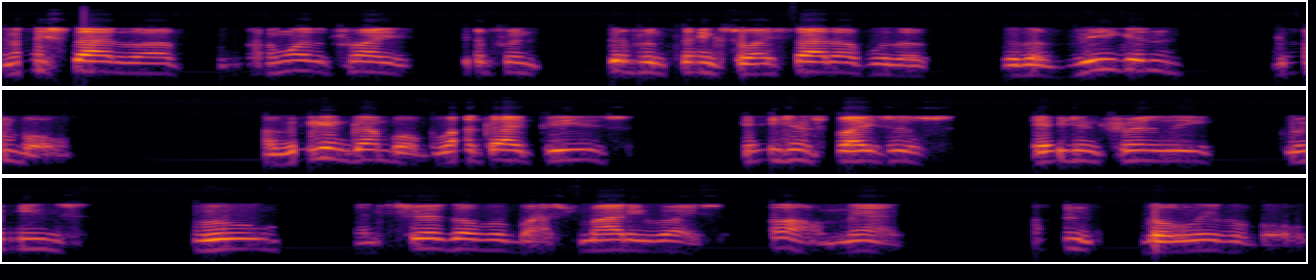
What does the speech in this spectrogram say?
And I started off. I wanted to try different different things, so I started off with a with a vegan gumbo, a vegan gumbo, black eyed peas, Asian spices, Asian Trinity greens, roux, and served over basmati rice. Oh man, unbelievable.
